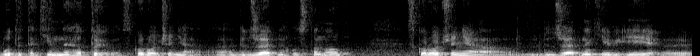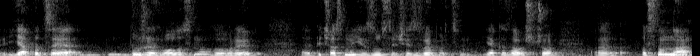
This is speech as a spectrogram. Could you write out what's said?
бути такі негативи: скорочення бюджетних установ, скорочення бюджетників. І я про це дуже голосно говорив під час моїх зустрічей з виборцями. Я казав, що основна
